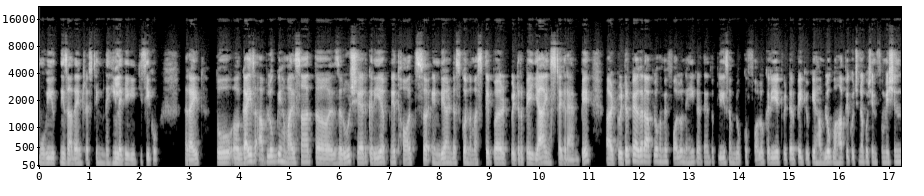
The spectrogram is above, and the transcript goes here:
मूवी उतनी ज़्यादा इंटरेस्टिंग नहीं लगेगी किसी को, राइट? तो गाइज़ आप लोग भी हमारे साथ ज़रूर शेयर करिए अपने थॉट्स इंडिया अंडरस्कोर नमस्ते पर ट्विटर पे या इंस्टाग्राम पे। ट्विटर पे अगर आप लोग हमें फॉलो नहीं करते हैं तो प्लीज़ हम लोग को फॉलो करिए ट्विटर पे क्योंकि हम लोग वहाँ पे कुछ ना कुछ इन्फॉर्मेशन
